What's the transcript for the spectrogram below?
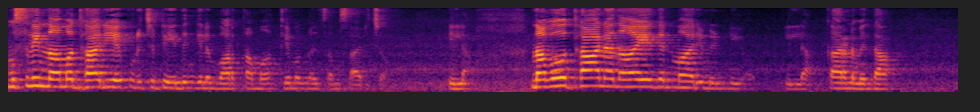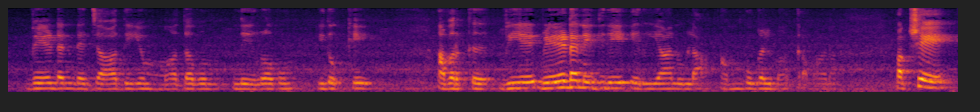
മുസ്ലിം നാമധാരിയെ കുറിച്ചിട്ട് ഏതെങ്കിലും വാർത്താ മാധ്യമങ്ങൾ സംസാരിച്ചോ? ഇല്ല. നവോത്ഥാന നായകന്മാരും ഉണ്ടിയോ ഇല്ല. കാരണം എന്താ? വേടന്റെ ജാതിയും മതവും നിറവും ഇതൊക്കെ അവർക്ക് വേടനെതിരെ എറിയാനുള്ള അമ്പുകൾ മാത്രമാണ്. പക്ഷേ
